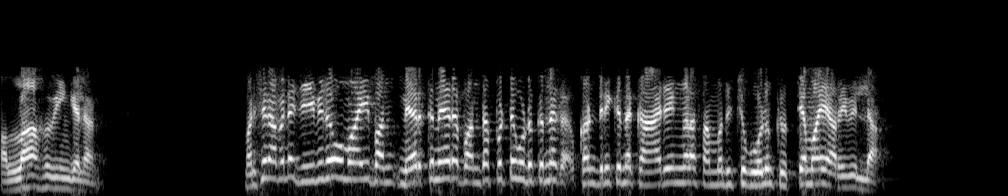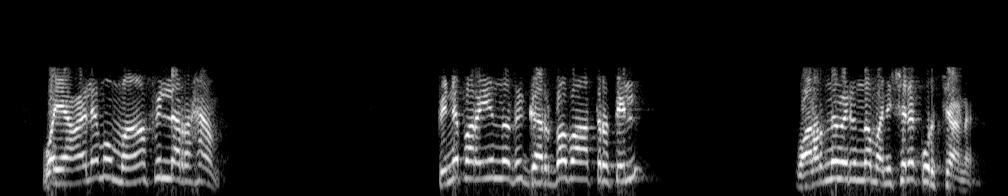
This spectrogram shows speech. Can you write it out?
അള്ളാഹുവിങ്കലാണ്. മനുഷ്യൻ അവന്റെ ജീവിതവുമായി നേർക്കുനേരെ ബന്ധപ്പെട്ട് കൊടുക്കുന്ന കണ്ടിരിക്കുന്ന കാര്യങ്ങളെ സംബന്ധിച്ചു പോലും കൃത്യമായി അറിവില്ല. വയാലമു മാഫിൽ അർഹാം. പിന്നെ പറയുന്നത് ഗർഭപാത്രത്തിൽ വളർന്നു വരുന്ന മനുഷ്യനെ കുറിച്ചാണ്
